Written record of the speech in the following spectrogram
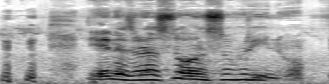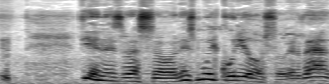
Tienes razón, sobrino. Tienes razón. Es muy curioso, ¿verdad?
